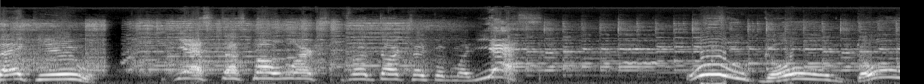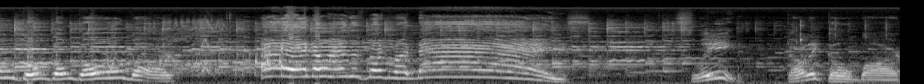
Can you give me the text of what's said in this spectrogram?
Thank you! Yes, the spell works for dark type Pokemon. Yes! Ooh, gold, gold, gold, gold, gold bar. Hey, I don't have this Pokemon. Nice! Sweet. Got a gold bar.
